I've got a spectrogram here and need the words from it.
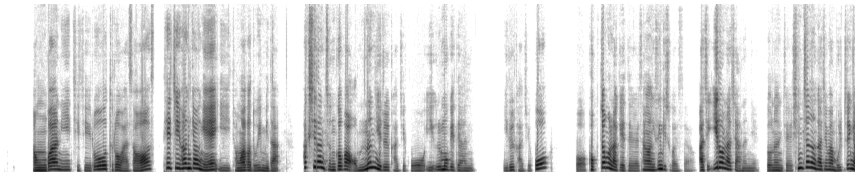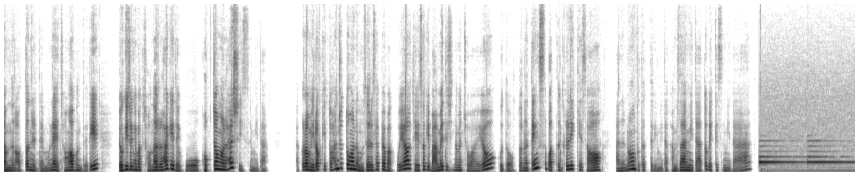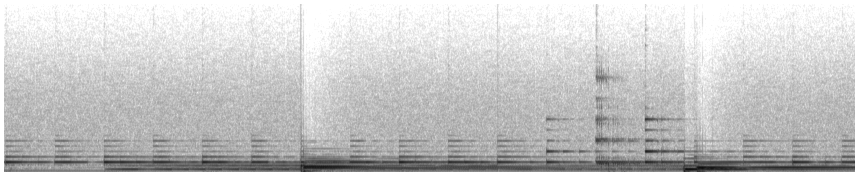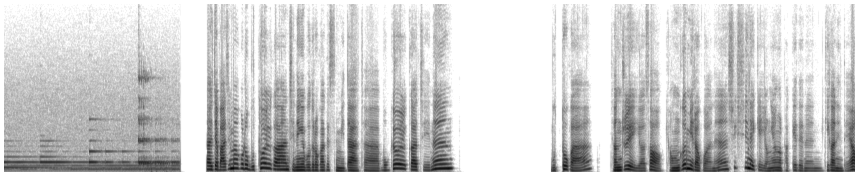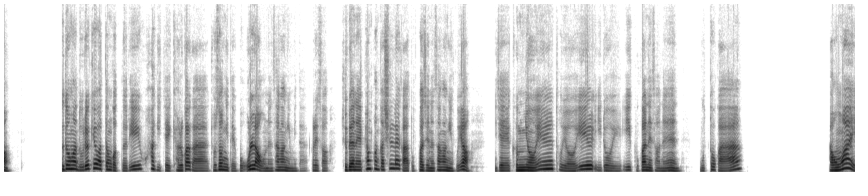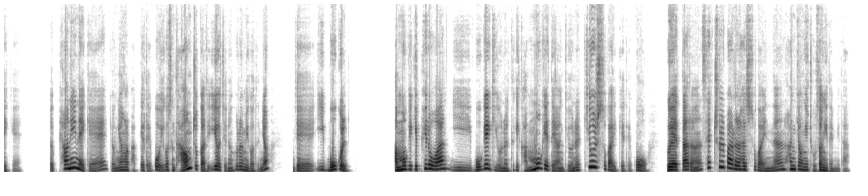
정관이 지지로 들어와서 태지 환경에 이 정화가 놓입니다. 확실한 증거가 없는 일을 가지고 이 을목에 대한 일을 가지고 어, 걱정을 하게 될 상황이 생길 수가 있어요. 아직 일어나지 않은 일 또는 이제 심증을 가지만 물증이 없는 어떤 일 때문에 정화분들이 여기저기 막 전화를 하게 되고 걱정을 할 수 있습니다. 자, 그럼 이렇게 또 한 주 동안의 운세를 살펴봤고요. 제 해석이 마음에 드신다면 좋아요, 구독 또는 Thanks 버튼 클릭해서 많은 후원 부탁드립니다. 감사합니다. 또 뵙겠습니다. 자 이제 마지막으로 무토일간 진행해 보도록 하겠습니다. 자 목요일까지는 무토가 전주에 이어서 경금이라고 하는 식신에게 영향을 받게 되는 기간인데요. 그동안 노력해왔던 것들이 확 이제 결과가 조성이 되고 올라오는 상황입니다. 그래서 주변의 평판과 신뢰가 높아지는 상황이고요. 이제 금요일, 토요일, 일요일 이 구간에서는 무토가 병화에게 편인에게 영향을 받게 되고 이것은 다음 주까지 이어지는 흐름이거든요. 이제 이 목을 간목에게 필요한 이 목의 기운을 특히 간목에 대한 기운을 키울 수가 있게 되고 그에 따른 새 출발을 할 수가 있는 환경이 조성이 됩니다.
